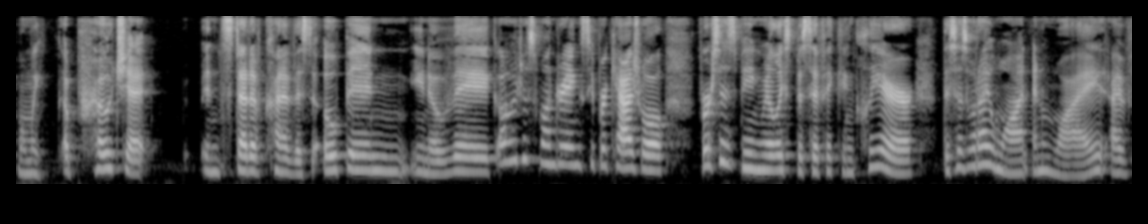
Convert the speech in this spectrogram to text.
When we approach it instead of kind of this open, you know, vague, oh, just wondering, super casual, versus being really specific and clear, this is what I want and why. I've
